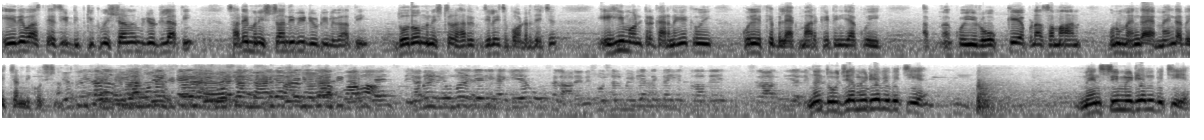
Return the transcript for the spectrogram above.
ਇਹਦੇ ਵਾਸਤੇ ਅਸੀਂ ਡਿਪਟੀ ਕਮਿਸ਼ਨਰ ਨੂੰ ਵੀ ਡਿਊਟੀ ਲਾਤੀ ਸਾਡੇ ਮਿਨਿਸਟਰਾਂ ਦੀ ਵੀ ਡਿਊਟੀ ਲਗਾਤੀ ਦੋ ਦੋ ਮਿਨਿਸਟਰ ਹਰ ਜ਼ਿਲ੍ਹੇ 'ਚ ਬਾਰਡਰ ਦੇ 'ਚ ਇਹੀ ਮੋਨੀਟਰ ਕਰਨਗੇ ਕੋਈ ਕੋਈ ਇੱਥੇ ਬਲੈਕ ਮਾਰਕੀਟਿੰਗ ਜਾਂ ਕੋਈ ਕੋਈ ਰੋਕ ਕੇ ਆਪਣਾ ਸਮਾਨ ਉਹਨੂੰ ਮਹਿੰਗਾ ਮਹਿੰਗਾ ਵੇਚਣ ਦੀ ਕੋਸ਼ਿਸ਼ ਨਾ ਕਰੇ ਯਾਨੀ ਰਿਊਮਰ ਜਿਹੜੀ ਹੈਗੀ ਹੈ ਉਹ ਫੈਲਾ ਰਹੇ ਨੇ। ਸੋਸ਼ਲ ਮੀਡੀਆ ਤੇ ਕਈ ਇਸ ਤਰ੍ਹਾਂ ਦੇ ਸ਼ਰਾਰਤੀ ਐਲੀਮੈਂਟ ਨਹੀਂ ਦੂਜੇ ਮੀਡੀਆ ਵੀ ਵਿੱਚ ਹੀ ਹੈ। ਮੇਨ ਸਟ੍ਰੀਮ ਮੀਡੀਆ ਵੀ ਵਿੱਚ ਹੀ ਹੈ।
